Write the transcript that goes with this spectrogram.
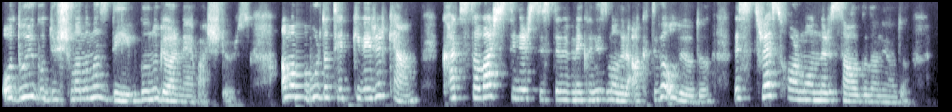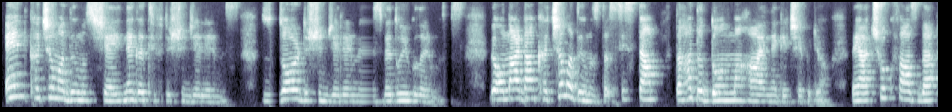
o duygu düşmanımız değil bunu görmeye başlıyoruz. Ama burada tepki verirken kaç savaş sinir sistemi mekanizmaları aktive oluyordu ve stres hormonları salgılanıyordu. En kaçamadığımız şey negatif düşüncelerimiz, zor düşüncelerimiz ve duygularımız. Ve onlardan kaçamadığımızda sistem daha da donma haline geçebiliyor. Veya çok fazla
